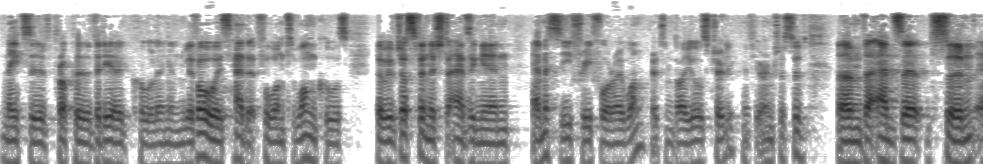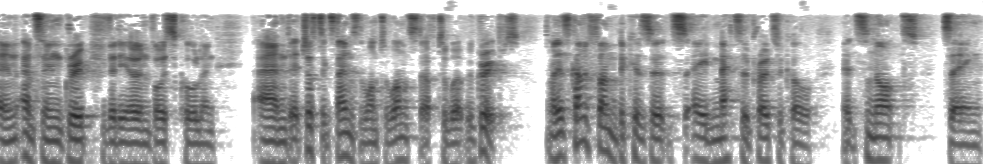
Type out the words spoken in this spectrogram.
native proper video calling, and we've always had it for one-to-one calls, but we've just finished adding in MSC 3401, written by yours truly, if you're interested, um, that adds it um, and adds in group video and voice calling, and it just extends the one-to-one stuff to work with groups. And it's kind of fun because it's a meta protocol. It's not saying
